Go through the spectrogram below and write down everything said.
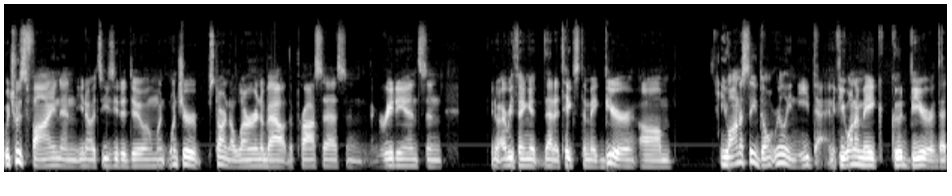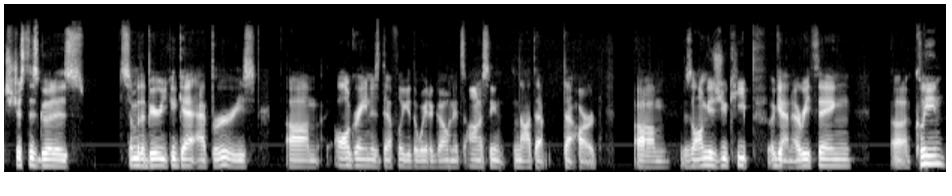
which was fine, and you know it's easy to do. And when, once you're starting to learn about the process and ingredients and you know everything it, that it takes to make beer um, you honestly don't really need that. And if you want to make good beer that's just as good as some of the beer you could get at breweries um, all grain is definitely the way to go and it's honestly not that that hard. Um, as long as you keep again everything uh, clean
